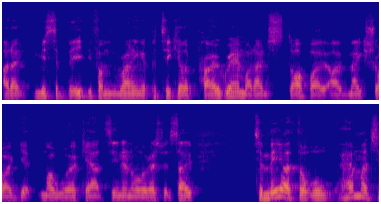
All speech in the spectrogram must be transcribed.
I don't miss a beat. If I'm running a particular program, I don't stop. I, I make sure I get my workouts in and all the rest of it. So to me, I thought, well, how much,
